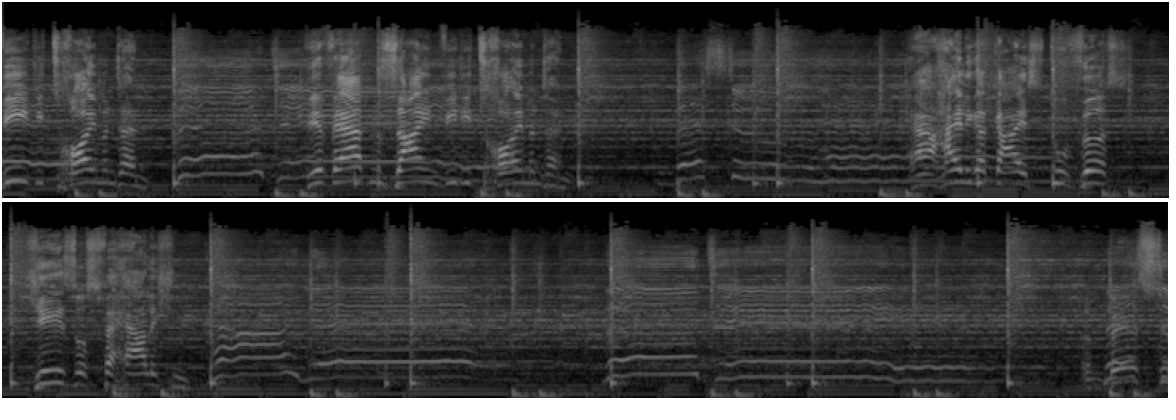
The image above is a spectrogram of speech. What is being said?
wie die Träumenden. Wir werden sein wie die Träumenden. Herr, Heiliger Geist, du wirst Jesus verherrlichen. Bist du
